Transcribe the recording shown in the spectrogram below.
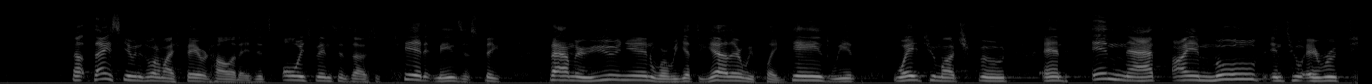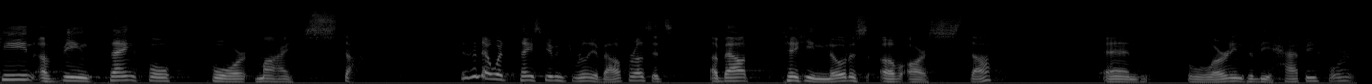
Now, Thanksgiving is one of my favorite holidays. It's always been since I was a kid. It means this big family reunion where we get together, we play games, we eat way too much food. And in that, I am moved into a routine of being thankful for my stuff. Isn't that what Thanksgiving is really about for us? It's about taking notice of our stuff and learning to be happy for it.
